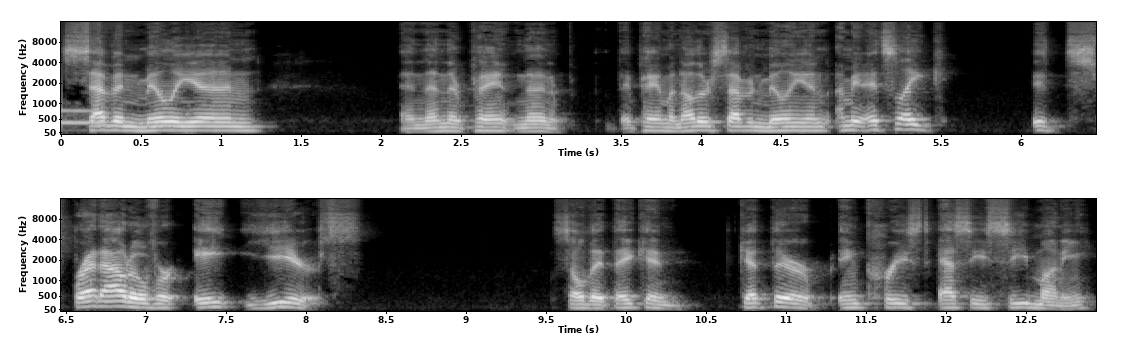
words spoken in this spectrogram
7 million and then they're paying and then they pay him another 7 million. I mean, it's like it's spread out over 8 years so that they can get their increased SEC money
